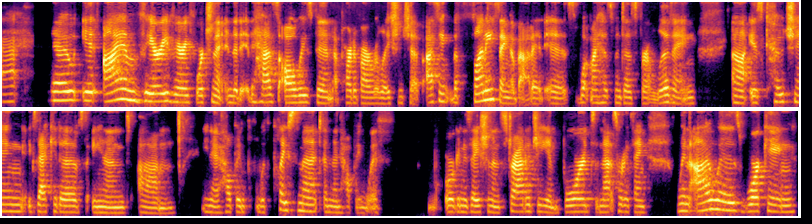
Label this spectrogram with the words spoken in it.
at? No, it. I am very, very fortunate in that it has always been a part of our relationship. I think the funny thing about it is what my husband does for a living uh, is coaching executives and um, you know helping with placement and then helping with organization and strategy and boards and that sort of thing. When I was working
